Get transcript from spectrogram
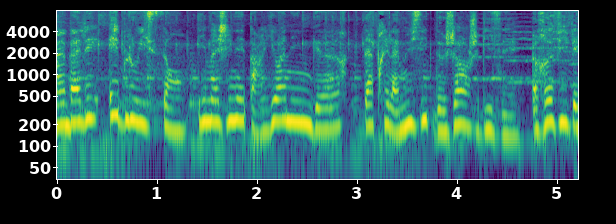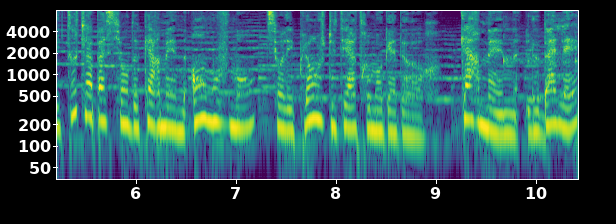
Un ballet éblouissant, imaginé par Johann Inger, d'après la musique de Georges Bizet. Revivez toute la passion de Carmen en mouvement sur les planches du théâtre Mogador. Carmen, le ballet,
